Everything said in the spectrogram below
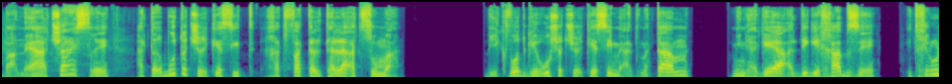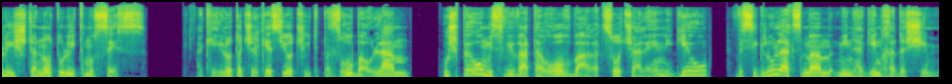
במאה ה-19, התרבות הצ'רקסית חטפה טלטלה עצומה. בעקבות גירוש הצ'רקסים מאדמתם, מנהגי האדיגי חבזה התחילו להשתנות ולהתמוסס. הקהילות הצ'רקסיות שהתפזרו בעולם הושפעו מסביבת הרוב בארצות שעליהן הגיעו, וסיגלו לעצמם מנהגים חדשים.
